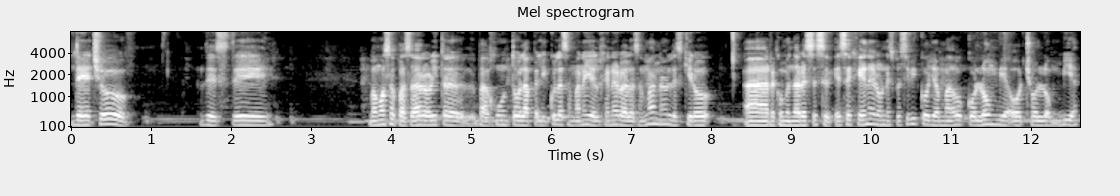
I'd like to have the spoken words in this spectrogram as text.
De hecho, de este vamos a pasar ahorita va junto la película semana y el género de la semana. Les quiero ah, recomendar ese, género en específico llamado Colombia o Cholombia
